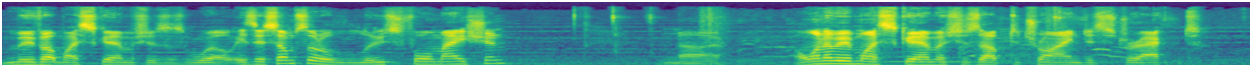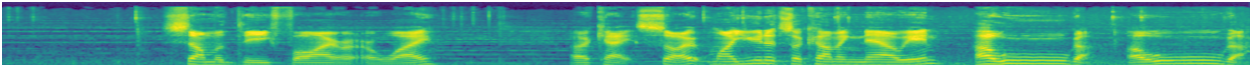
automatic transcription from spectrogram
move up my skirmishers as well. Is there some sort of loose formation? No. I want to move my skirmishers up to try and distract some of the fire away. Okay, so my units are coming now in. Auga! Auga!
